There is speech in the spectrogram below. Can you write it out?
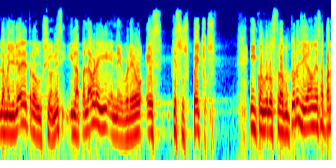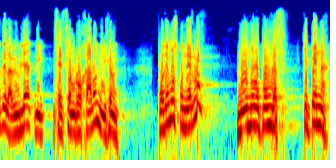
la mayoría de traducciones, y la palabra ahí en hebreo es que sus pechos. Y cuando los traductores llegaron a esa parte de la Biblia, se sonrojaron y dijeron, ¿podemos ponerlo? No, no lo pongas, qué pena.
